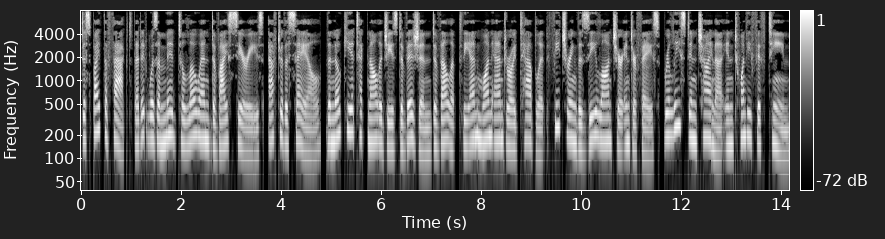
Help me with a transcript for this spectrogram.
despite the fact that it was a mid to low-end device series. After the sale, the Nokia Technologies division developed the N1 Android tablet featuring the Z Launcher interface, released in China in 2015.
